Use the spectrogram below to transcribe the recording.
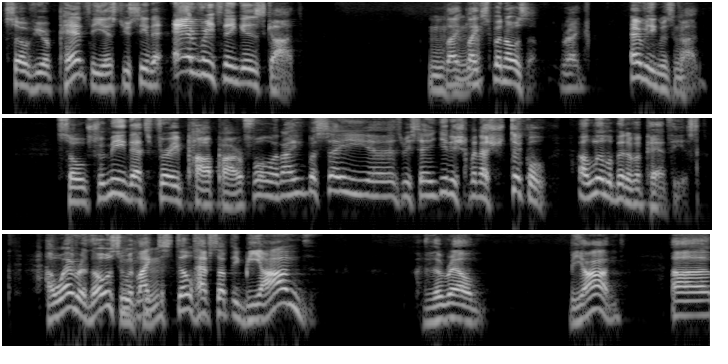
So if you're a pantheist, you see that everything is God. Mm-hmm. Like like Spinoza, right? Everything was mm-hmm. God. So for me, that's very powerful. And I must say, uh, as we say in Yiddish, when a shtickle, a little bit of a pantheist. However, those who would mm-hmm. like to still have something beyond the realm, beyond, uh,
